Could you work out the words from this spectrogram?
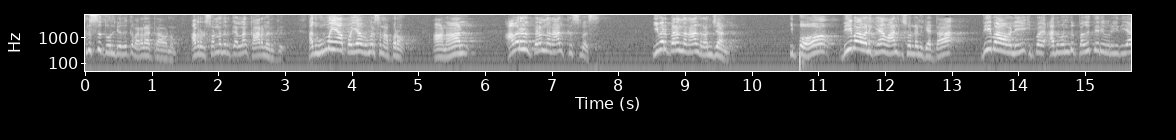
கிறிஸ்து தோன்றியதுக்கு வரலாற்று ஆவணம். அவர்கள் சொன்னதற்கெல்லாம் காரணம் இருக்கு. அது உண்மையா பொய்யா விமர்சனம் அப்புறம். ஆனால் அவர்கள் பிறந்த நாள் கிறிஸ்மஸ். இவர் பிறந்த நாள் ரம்ஜான். இப்போ தீபாவளிக்கு ஏன் வாழ்த்து சொல்லன்னு கேட்டா தீபாவளி இப்போ அது வந்து பகுத்தறிவு ரீதியா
